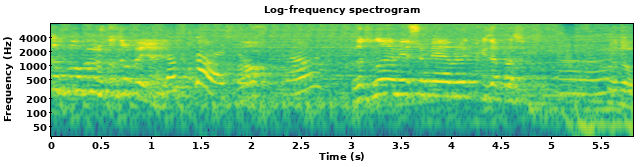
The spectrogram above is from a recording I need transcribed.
To byłoby już do zrobienia. Się. No. No. Dotknąłem jeszcze, miałem lekki zapas w dół.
